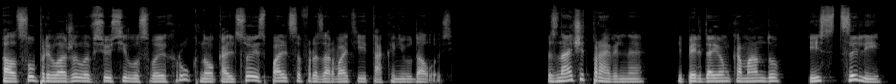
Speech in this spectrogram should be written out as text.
Алсу приложила всю силу своих рук, но кольцо из пальцев разорвать ей так и не удалось. «Значит, правильная. Теперь даем команду «Исцели».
